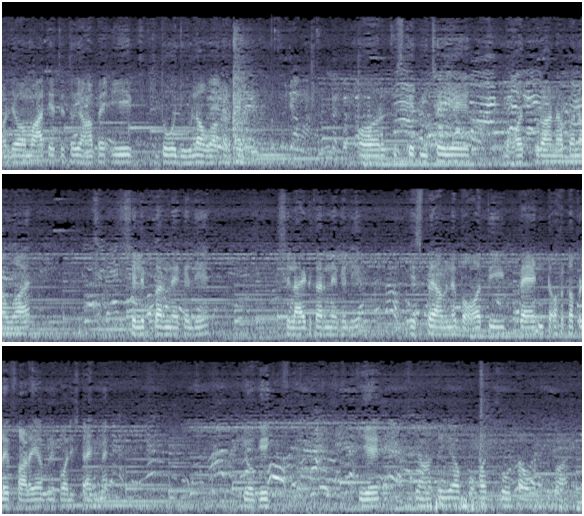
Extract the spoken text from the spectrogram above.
और जब हम आते थे तो यहाँ पे एक दो झूला हुआ करते थे। और इसके पीछे ये बहुत पुराना बना हुआ है स्लिप करने के लिए स्लाइड करने के लिए। इस पे हमने बहुत ही पैंट और कपड़े फाड़े हैं अपने कॉलेज टाइम में। क्योंकि ये, यहाँ से ये अब बहुत छोटा हो चुका है।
